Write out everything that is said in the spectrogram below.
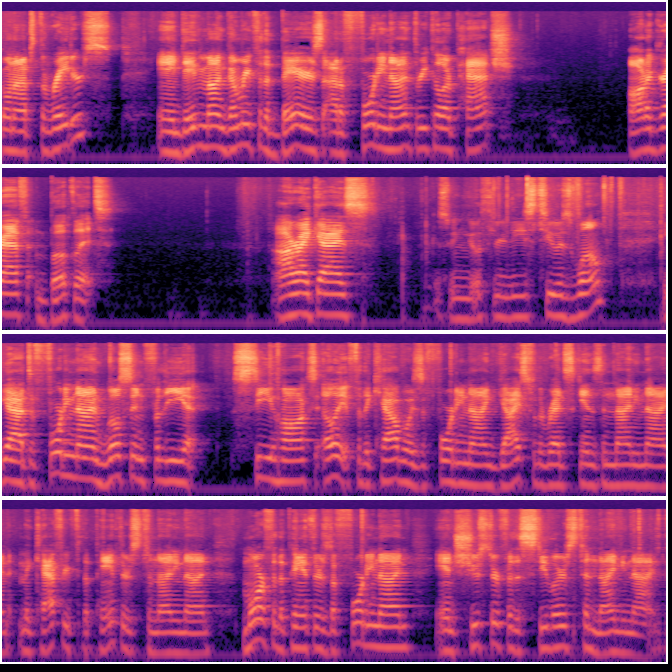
Going out to the Raiders. And David Montgomery for the Bears out of 49, three color patch autograph booklet. All right, guys. I Guess we can go through these two as well. You got the 49 Wilson for the Seahawks, Elliott for the Cowboys, the 49, Guice for the Redskins, the 99, McCaffrey for the Panthers to 99, Moore for the Panthers to 49, and Schuster for the Steelers to 99.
